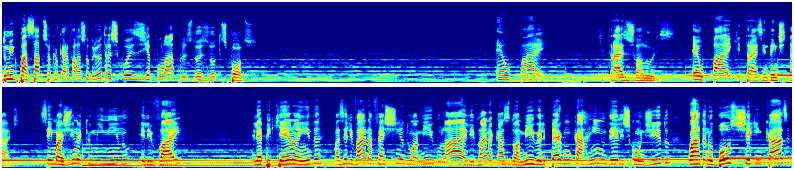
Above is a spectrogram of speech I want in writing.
domingo passado, só que eu quero falar sobre outras coisas e ia pular para os dois outros pontos. É o Pai que traz os valores. É o Pai que traz a identidade. Você imagina que o menino ele vai ele é pequeno ainda, mas ele vai na festinha de um amigo lá, ele vai na casa do amigo, ele pega um carrinho dele escondido, guarda no bolso, chega em casa,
